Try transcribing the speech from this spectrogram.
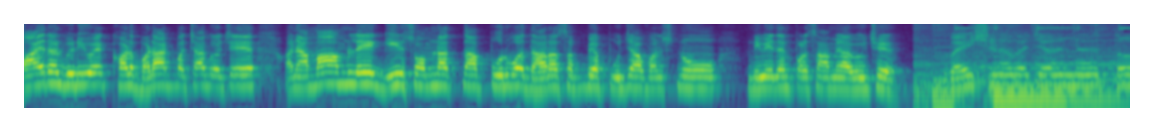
વાયરલ વિડીયોએ ખળભળાટ મચાવ્યો છે અને આ મામલે ગીર સોમનાથના પૂર્વ ધારાસભ્ય પૂજા વંશનું નિવેદન પણ સામે આવ્યું છે. વૈષ્ણવજન તો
